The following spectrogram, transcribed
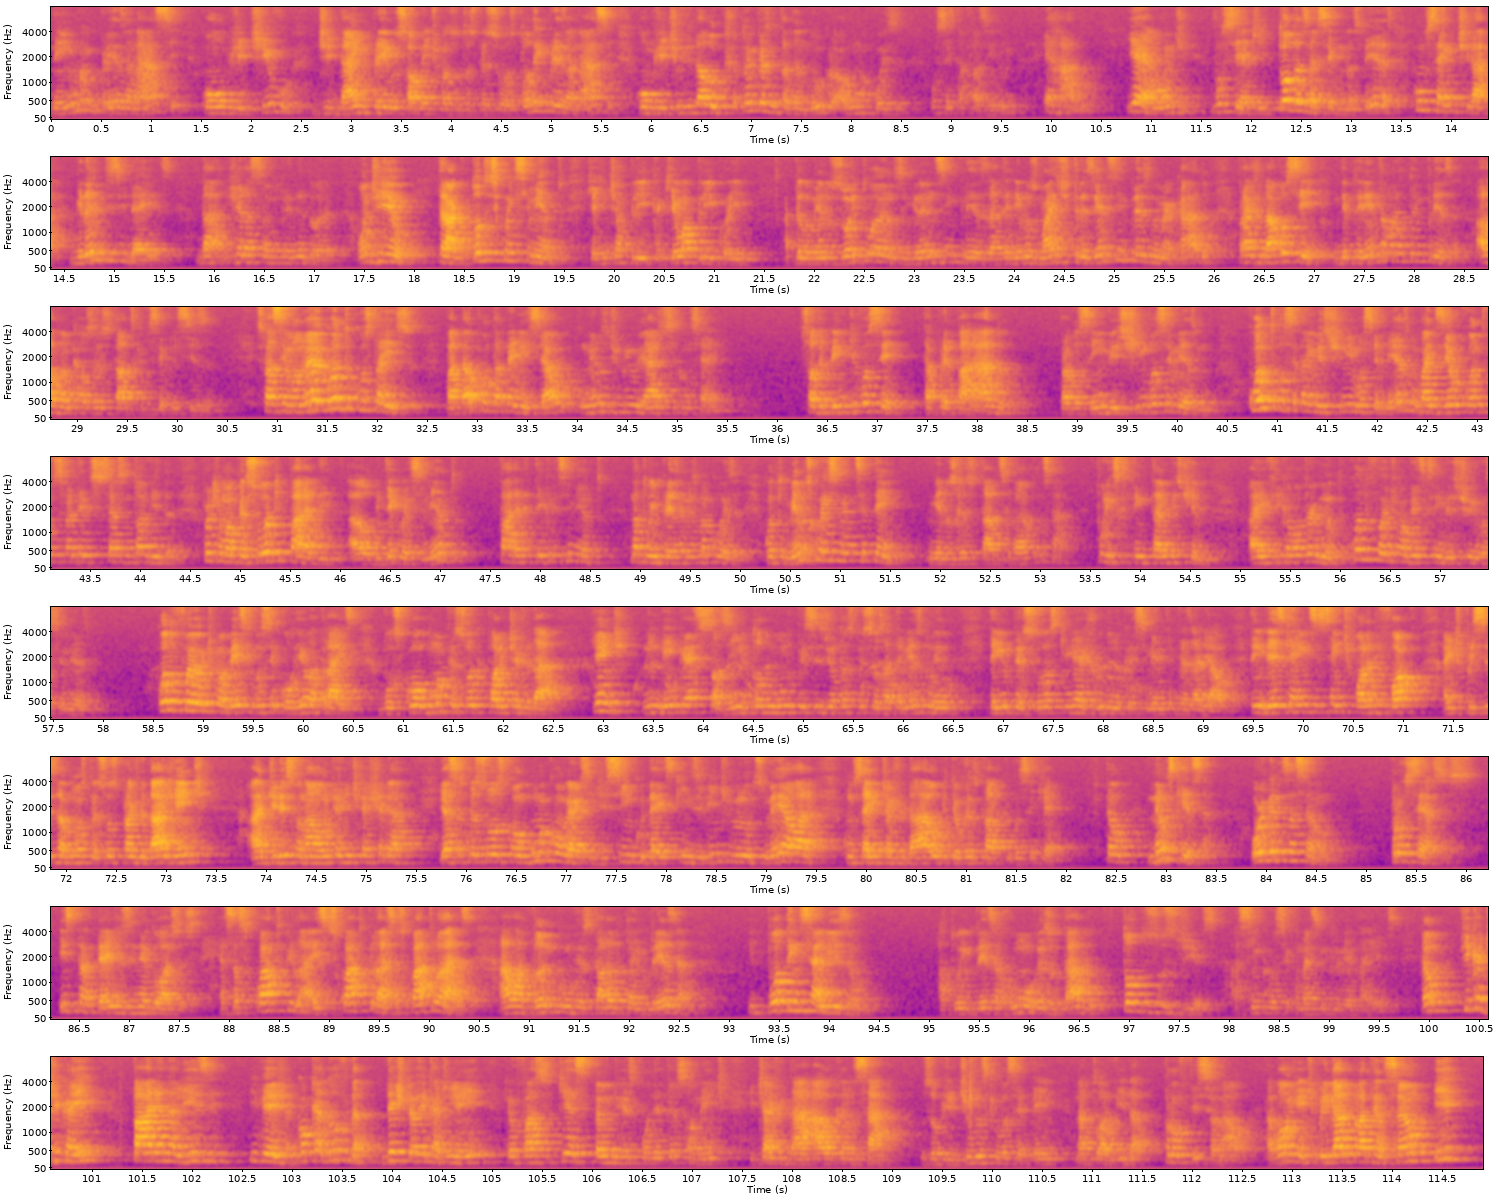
Nenhuma empresa nasce com o objetivo de dar emprego somente para as outras pessoas. Toda empresa nasce com o objetivo de dar lucro. Se a tua empresa não está dando lucro, alguma coisa você está fazendo errado. E é onde você aqui, todas as segundas-feiras, consegue tirar grandes ideias da geração empreendedora. Onde eu trago todo esse conhecimento que a gente aplica, que eu aplico aí há pelo menos oito anos em grandes empresas, atendemos mais de 300 empresas no mercado para ajudar você, independente do tamanho da tua empresa, a alavancar os resultados que você precisa. Você fala assim, Manuel, quanto custa isso? Para dar o pontapé inicial, com menos de mil reais você consegue. Só depende de você. Está preparado para você investir em você mesmo? Quanto você está investindo em você mesmo vai dizer o quanto você vai ter de sucesso na tua vida. Porque uma pessoa que para de obter conhecimento, para de ter crescimento. Na tua empresa é a mesma coisa. Quanto menos conhecimento você tem, menos resultados você vai alcançar. Por isso que você tem que estar tá investindo. Aí fica uma pergunta: quando foi a última vez que você investiu em você mesmo? Quando foi a última vez que você correu atrás, buscou alguma pessoa que pode te ajudar? Gente, ninguém cresce sozinho, todo mundo precisa de outras pessoas, até mesmo eu. Tenho pessoas que me ajudam no crescimento empresarial. Tem vezes que a gente se sente fora de foco, a gente precisa de algumas pessoas para ajudar a gente a direcionar onde a gente quer chegar. E essas pessoas, com alguma conversa de 5, 10, 15, 20 minutos, meia hora, conseguem te ajudar a obter o resultado que você quer. Então, não esqueça: organização, processos, estratégias e negócios. Essas quatro pilares, esses quatro pilares, essas quatro áreas alavancam o resultado da tua empresa e potencializam a tua empresa rumo ao resultado todos os dias, assim que você começa a implementar eles. Então, fica a dica aí, pare, analise e veja. Qualquer dúvida, deixa o teu recadinho aí, que eu faço questão de responder pessoalmente e te ajudar a alcançar os objetivos que você tem na tua vida profissional. Tá bom, gente? Obrigado pela atenção e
